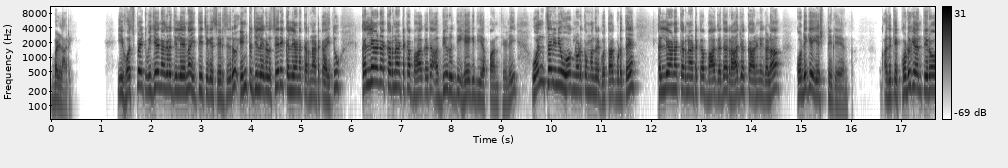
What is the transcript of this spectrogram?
ಬಳ್ಳಾರಿ. ಈ ಹೊಸಪೇಟ್ ವಿಜಯನಗರ ಜಿಲ್ಲೆಯನ್ನು ಇತ್ತೀಚೆಗೆ ಸೇರಿಸಿದರು. ಎಂಟು ಜಿಲ್ಲೆಗಳು ಸೇರಿ ಕಲ್ಯಾಣ ಕರ್ನಾಟಕ ಆಯಿತು. ಕಲ್ಯಾಣ ಕರ್ನಾಟಕ ಭಾಗದ ಅಭಿವೃದ್ಧಿ ಹೇಗಿದೆಯಪ್ಪ ಅಂಥೇಳಿ ಒಂದ್ಸರಿ ನೀವು ಹೋಗಿ ನೋಡ್ಕೊಂಬಂದರೆ ಗೊತ್ತಾಗ್ಬಿಡುತ್ತೆ. ಕಲ್ಯಾಣ ಕರ್ನಾಟಕ ಭಾಗದ ರಾಜಕಾರಣಿಗಳ ಕೊಡುಗೆ ಎಷ್ಟಿದೆ ಅಂತ. ಅದಕ್ಕೆ ಕೊಡುಗೆ ಅಂತಿರೋ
